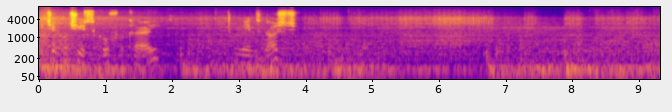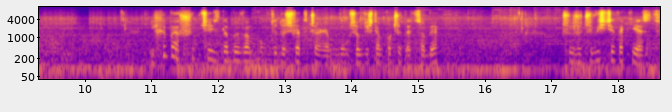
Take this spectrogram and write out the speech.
Bicie pocisków, ok. Umiejętność. I chyba szybciej zdobywam punkty doświadczenia. Będę musiał gdzieś tam poczytać sobie. Czy rzeczywiście tak jest?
